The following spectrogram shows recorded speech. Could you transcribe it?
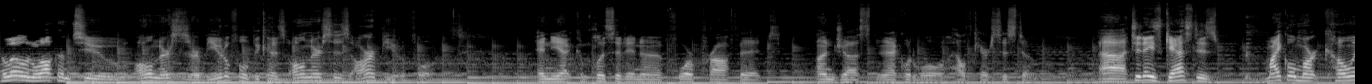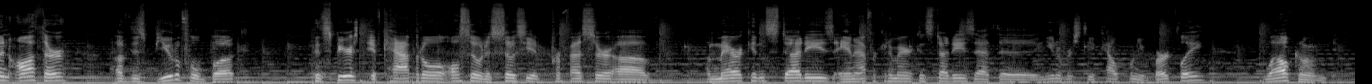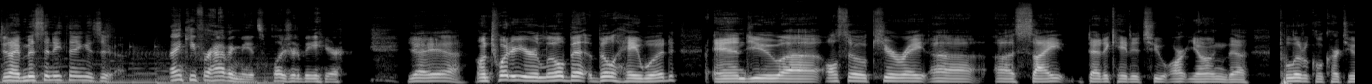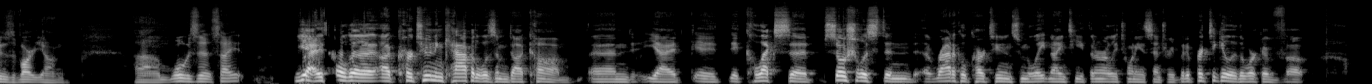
Hello and welcome to All Nurses Are Beautiful because all nurses are beautiful and yet complicit in a for profit, unjust, and equitable healthcare system. Uh, today's guest is Michael Mark Cohen, author of this beautiful book, Conspiracy of Capital, also an associate professor of American Studies and African American Studies at the University of California, Berkeley. Welcome. Did I miss anything? Is there Thank you for having me. It's a pleasure to be here. Yeah, yeah. On Twitter, you're a little bit Bill Haywood, and you uh, also curate uh, a site dedicated to Art Young, the political cartoons of Art Young. Um, what was that site? Yeah, it's called uh, uh, cartooningcapitalism.com. And yeah, it, it, it collects uh, socialist and uh, radical cartoons from the late 19th and early 20th century, but in particular the work of uh,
